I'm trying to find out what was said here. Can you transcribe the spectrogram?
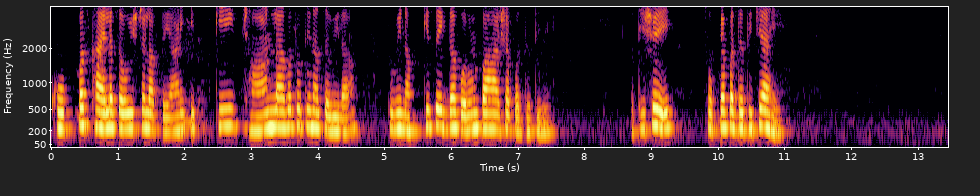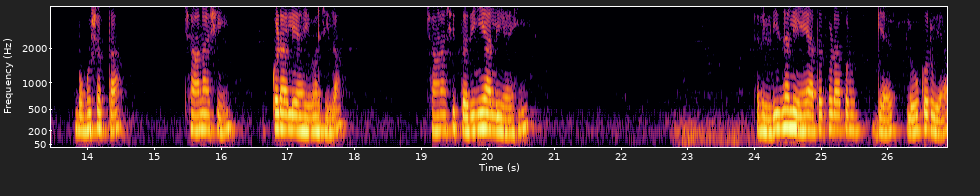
खूपच खायला चविष्ट लागते आणि इतकी छान लागत होती ना चवीला. तुम्ही नक्कीच एकदा करून पहा अशा पद्धतीने. अतिशय सोप्या पद्धतीची आहे. बघू शकता छान अशी उकड आली आहे भाजीला. छान अशी तरीही आली आहे. रेडी झाली आहे. आता थोडा आपण गॅस स्लो करूया.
